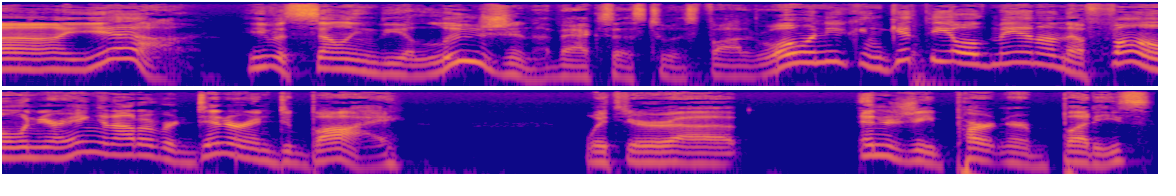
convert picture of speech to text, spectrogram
Uh, yeah, he was selling the illusion of access to his father. Well, when you can get the old man on the phone when you're hanging out over dinner in Dubai with your uh, energy partner buddies,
